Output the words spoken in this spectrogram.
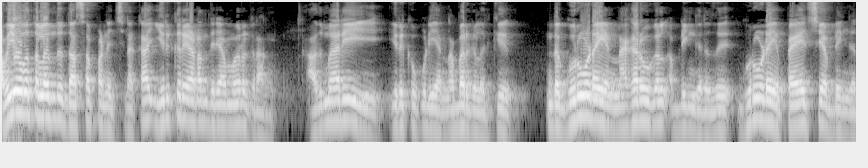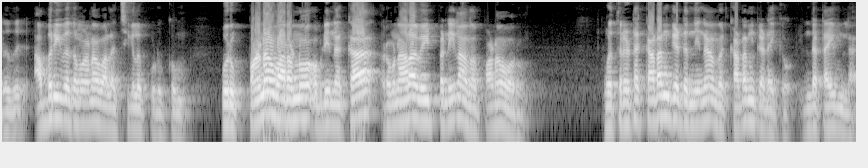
அவயோகத்திலேருந்து தசை பண்ணிச்சுனாக்கா இருக்கிற இடம் தெரியாமல் இருக்கிறாங்க. அது மாதிரி இருக்கக்கூடிய நபர்களுக்கு இந்த குருவுடைய நகர்வுகள் அப்படிங்கிறது குருவுடைய பயிற்சி அப்படிங்கிறது அபரிவிதமான வளர்ச்சிகளை கொடுக்கும். ஒரு பணம் வரணும் அப்படின்னாக்கா ரொம்ப நாளாக வெயிட் பண்ணிலாம் அந்த பணம் வரும். ஒருத்தர்கிட்ட கடன் கேட்டிருந்தீங்கன்னா அந்த கடன் கிடைக்கும் இந்த டைமில்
